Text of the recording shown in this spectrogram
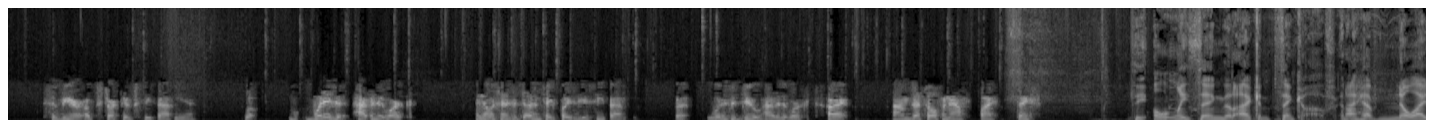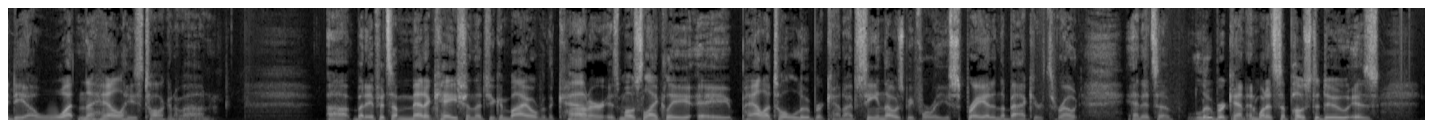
severe obstructive sleep apnea. What, what is it? How does it work? I know it says it doesn't take place in your CPAP, but what does it do? How does it work? All right. Um, that's all for now. Bye. Thanks. The only thing that I can think of, and I have no idea what in the hell he's talking about, uh, but if it's a medication that you can buy over the counter, is most likely a palatal lubricant. I've seen those before where you spray it in the back of your throat, and it's a lubricant. And what it's supposed to do is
